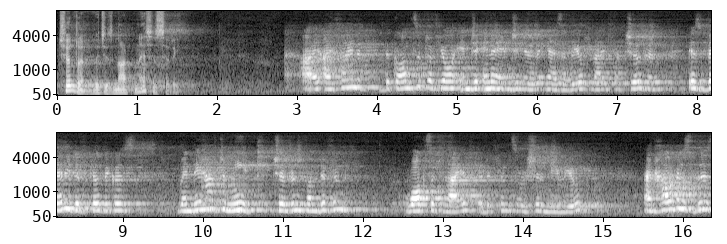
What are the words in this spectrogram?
children, which is not necessary. I, I find the concept of your inner engineering as a way of life for children is very difficult because when they have to meet children from different walks of life, a different social milieu, and how does this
